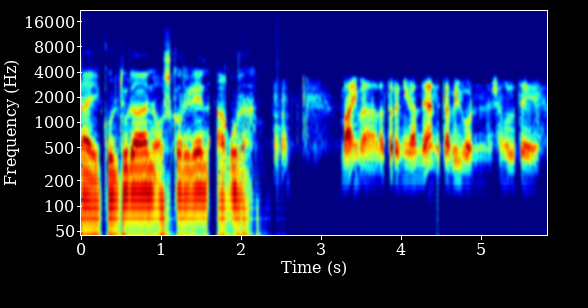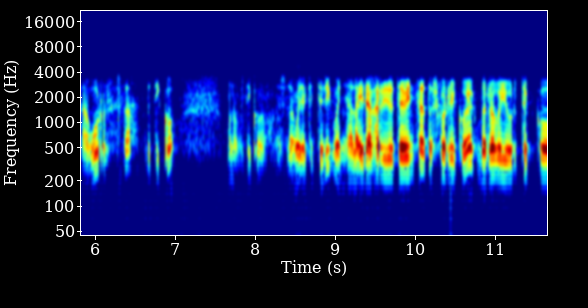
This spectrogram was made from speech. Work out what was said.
nahi, kulturan oskorriren agurra. Bai, ba, datorren igandean, eta Bilbon esango dute agur, ez da, betiko. bueno, betiko, ez dago jakiterik, baina ala iragarri dute behintzat, oskorrikoek, berrogei urteko,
